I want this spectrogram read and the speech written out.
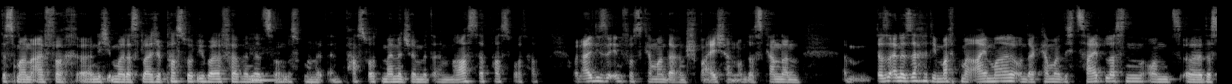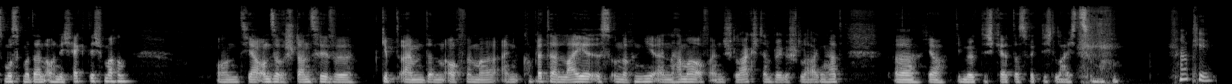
dass man einfach äh, nicht immer das gleiche Passwort überall verwendet, mhm. sondern dass man halt einen Passwortmanager mit einem Masterpasswort hat. Und all diese Infos kann man darin speichern und das kann dann das ist eine Sache, die macht man einmal und da kann man sich Zeit lassen und äh, das muss man dann auch nicht hektisch machen. Und ja, unsere Standshilfe gibt einem dann auch, wenn man ein kompletter Laie ist und noch nie einen Hammer auf einen Schlagstempel geschlagen hat, äh, ja, die Möglichkeit, das wirklich leicht zu machen. Okay,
